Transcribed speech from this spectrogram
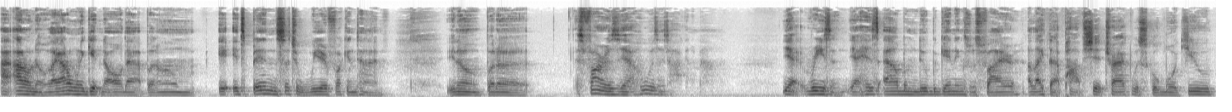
I, I don't know. Like I don't want to get into all that, but um it, it's been such a weird fucking time, you know. But uh, as far as yeah, who was I talking about? Yeah, Reason. Yeah, his album New Beginnings was fire. I like that pop shit track with Schoolboy Q.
